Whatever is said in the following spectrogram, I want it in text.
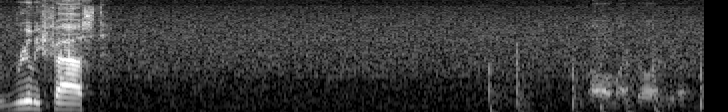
really fast. Oh my god, yeah.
